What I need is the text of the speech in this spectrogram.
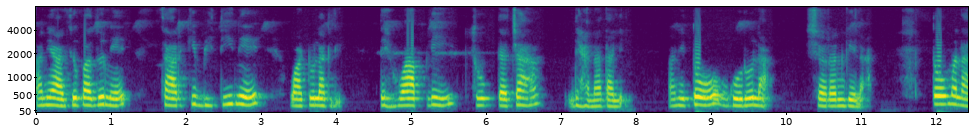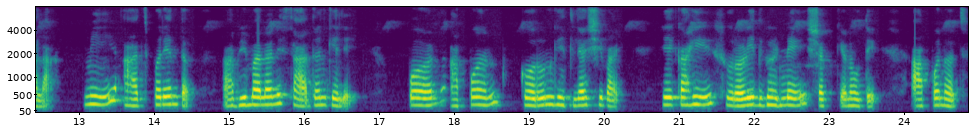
आणि आजूबाजूने सारखी भीतीने वाटू लागली. तेव्हा आपली चूक त्याच्या ध्यानात आली आणि तो गुरुला शरण गेला. तो म्हणाला मी आजपर्यंत अभिमानाने साधन केले पण आपण करून घेतल्याशिवाय हे काही सुरळीत घडणे शक्य नव्हते. आपणच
